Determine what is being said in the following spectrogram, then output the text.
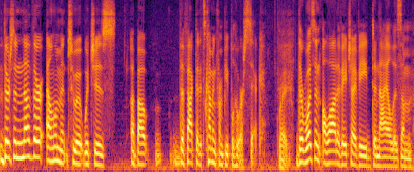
There's another element to it, which is about the fact that it's coming from people who are sick. Right. There wasn't a lot of HIV denialism,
